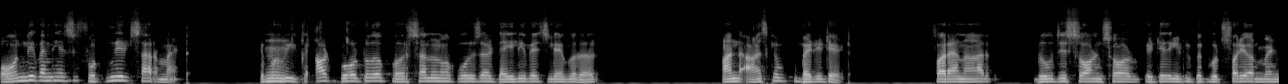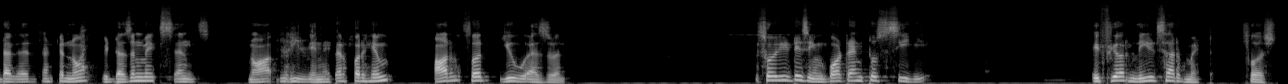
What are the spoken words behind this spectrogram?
Only when his food needs are met. If we cannot go to a person who is a daily wage laborer and ask him to meditate for an hour do this so and so it is it will be good for your mental health. And no it doesn't make sense not Mhm. neither for him or for you as well. So it is important to see if your needs are met first.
